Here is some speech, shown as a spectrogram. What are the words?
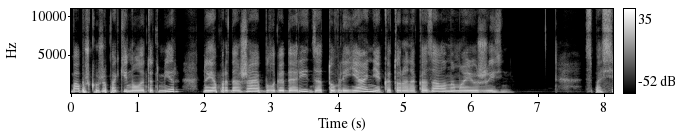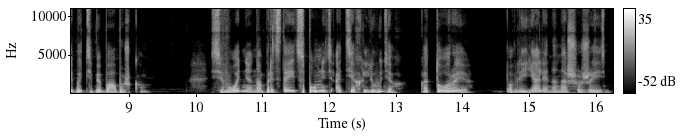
Бабушка уже покинула этот мир, но я продолжаю благодарить за то влияние, которое она оказала на мою жизнь. Спасибо тебе, бабушка. Сегодня нам предстоит вспомнить о тех людях, которые повлияли на нашу жизнь.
